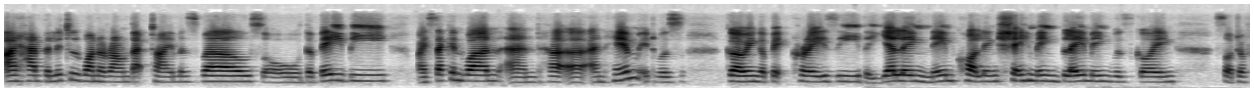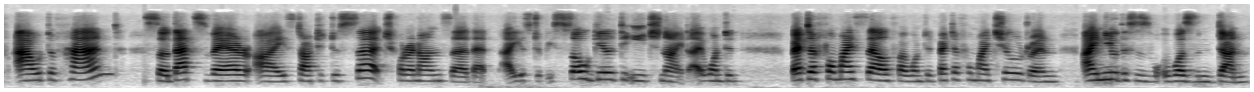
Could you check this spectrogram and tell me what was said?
I had the little one around that time as well so the baby my second one and her uh, and him it was going a bit crazy. The yelling, name calling, shaming, blaming was going sort of out of hand. So that's where I started to search for an answer that I used to be so guilty each night. I wanted better for myself. I wanted better for my children. I knew this is wasn't done.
